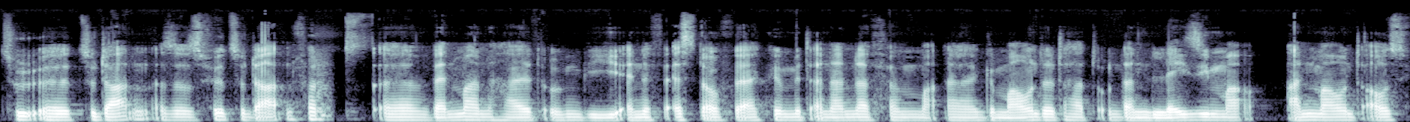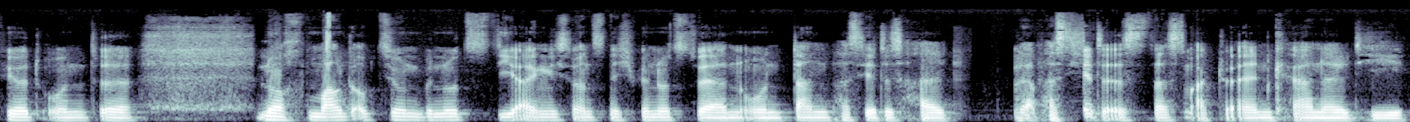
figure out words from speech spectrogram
zu, äh, zu Daten, also es führt zu Datenverlust, äh, wenn man halt irgendwie NFS-Laufwerke miteinander äh, gemountet hat und dann Lazy Unmount ausführt und äh, noch Mount-Optionen benutzt, die eigentlich sonst nicht benutzt werden. Und dann passiert es halt, oder passierte es, dass im aktuellen Kernel die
